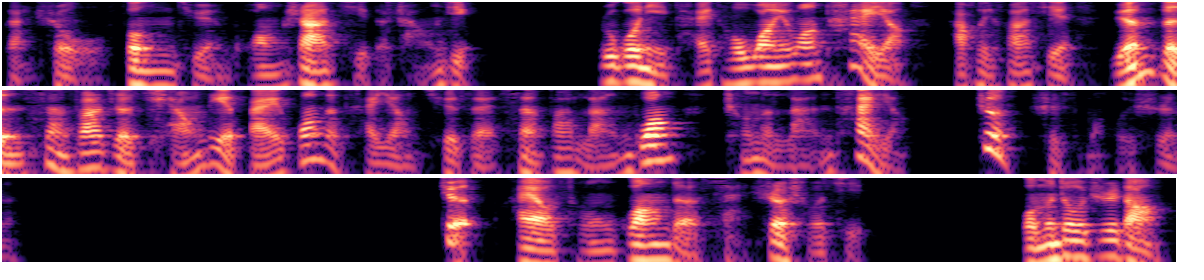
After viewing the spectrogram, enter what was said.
感受风卷狂沙起的场景。如果你抬头望一望太阳，还会发现原本散发着强烈白光的太阳，却在散发蓝光，成了蓝太阳。这是怎么回事呢？这还要从光的散射说起。我们都知道。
